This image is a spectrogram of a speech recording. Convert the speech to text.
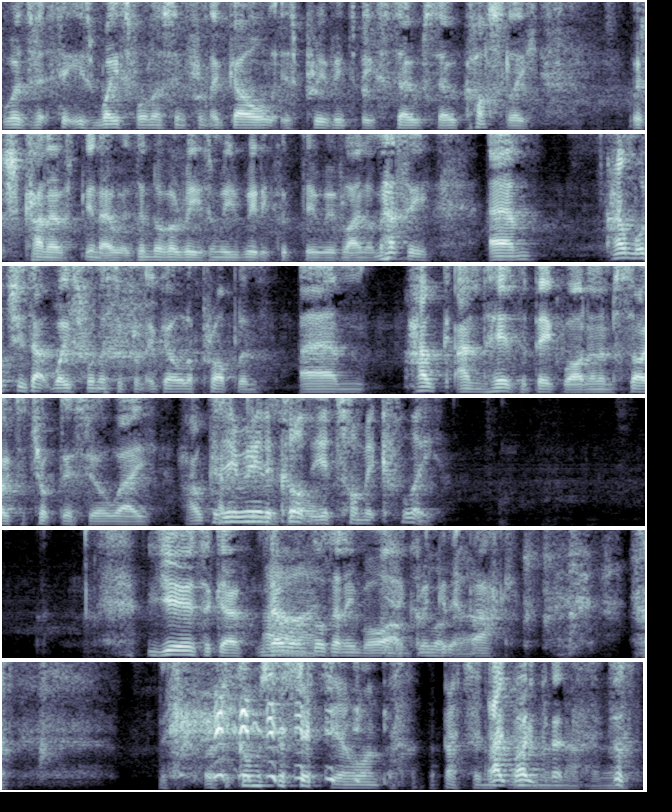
was that City's wastefulness in front of goal is proving to be so, so costly, which kind of, you know, is another reason we really could do with Lionel Messi. Um, how much is that wastefulness in front of goal a problem? Um, how, and here's the big one, and I'm sorry to chuck this your way. How can is he really called the atomic flea? Years ago. No one does anymore. Yeah, I'm bringing it back. if it comes to City, I want the better I, I, that, just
